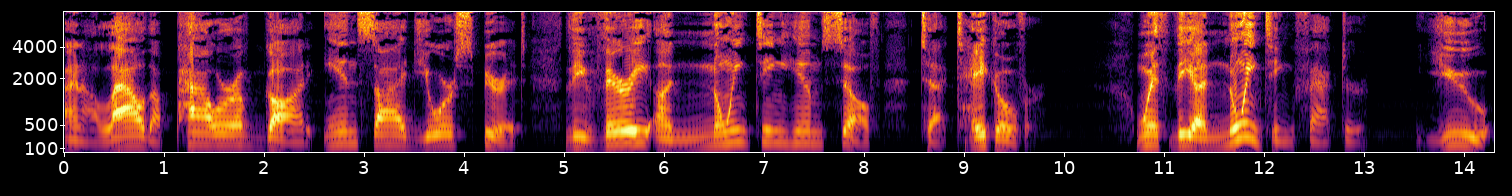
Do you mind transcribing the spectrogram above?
and allow the power of God inside your spirit, the very anointing Himself, to take over. With the anointing factor, you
